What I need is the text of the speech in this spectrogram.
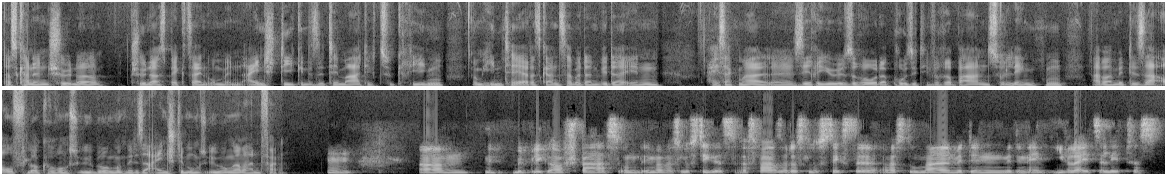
das kann ein schöner, schöner Aspekt sein, um einen Einstieg in diese Thematik zu kriegen, um hinterher das Ganze aber dann wieder in, ich sag mal, äh, seriösere oder positivere Bahnen zu lenken, aber mit dieser Auflockerungsübung und mit dieser Einstimmungsübung am Anfang. Mhm. Ähm, mit, mit, Blick auf Spaß und immer was Lustiges, was war so das Lustigste, was du mal mit den, mit den Evil Aids erlebt hast?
